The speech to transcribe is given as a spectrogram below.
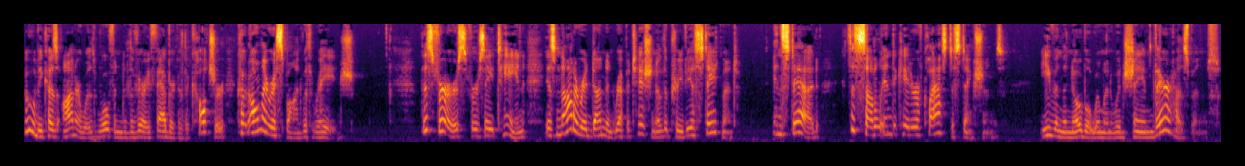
who, because honor was woven into the very fabric of the culture, could only respond with rage. This verse, verse 18, is not a redundant repetition of the previous statement. Instead, it's a subtle indicator of class distinctions. Even the noble women would shame their husbands.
